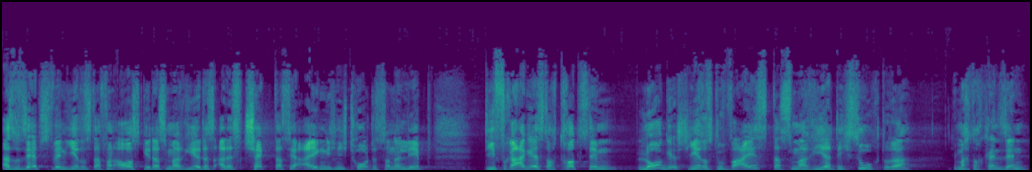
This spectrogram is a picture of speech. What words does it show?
also selbst wenn Jesus davon ausgeht, dass Maria das alles checkt, dass er eigentlich nicht tot ist, sondern lebt, die Frage ist doch trotzdem logisch. Jesus, du weißt, dass Maria dich sucht, oder? Die macht doch keinen Sinn.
